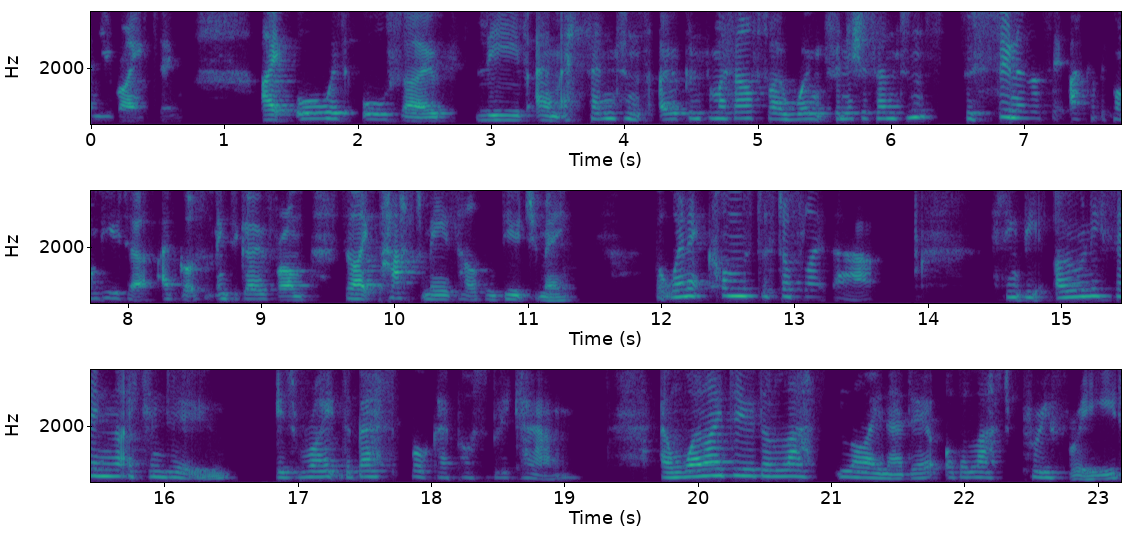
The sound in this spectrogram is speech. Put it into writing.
any writing. I always also leave um, a sentence open for myself so I won't finish a sentence. So as soon as I sit back at the computer, I've got something to go from. So, like, past me is helping future me. But when it comes to stuff like that, I think the only thing that I can do is write the best book I possibly can. And when I do the last line edit or the last proofread,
